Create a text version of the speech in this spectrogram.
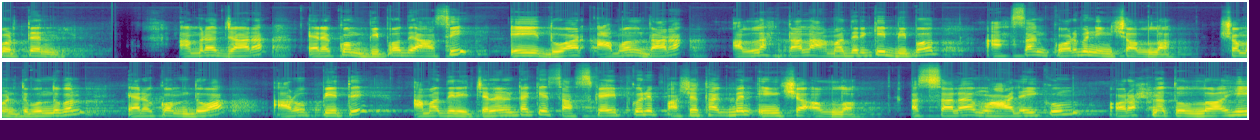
করতেন। আমরা যারা এরকম বিপদে আসি এই দোয়ার আমল দ্বারা আল্লাহ তালা আমাদেরকে বিপদ আহসান করবেন ইনশাল্লাহ সম্মানিত বন্ধুগণ, এরকম দোয়া আরও পেতে আমাদের এই চ্যানেলটাকে সাবস্ক্রাইব করে পাশে থাকবেন ইনশা আল্লাহ আসসালামু আলাইকুম আ রহমতুল্লাহি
